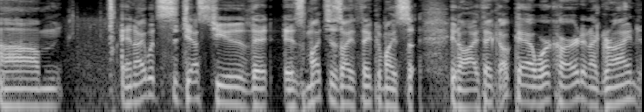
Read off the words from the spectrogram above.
Um, and I would suggest to you that as much as I think of myself, you know, I think, okay, I work hard and I grind.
